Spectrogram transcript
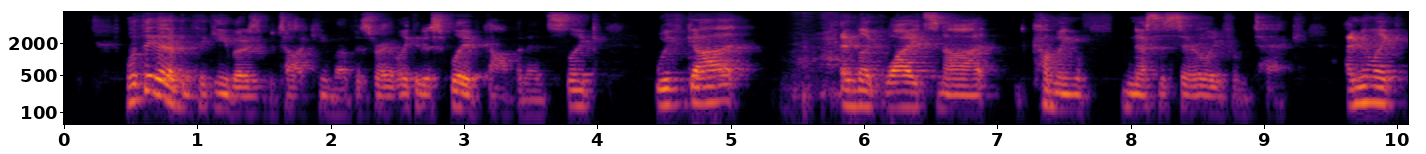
one thing that i've been thinking about as we're talking about this right like a display of competence. Like we've got and like why it's not coming necessarily from tech. I mean, like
